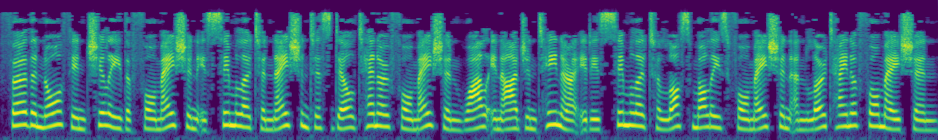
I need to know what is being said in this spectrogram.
Further north in Chile the formation is similar to Nacientes del Teno formation while in Argentina it is similar to Los Molles formation and Lotena formation.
